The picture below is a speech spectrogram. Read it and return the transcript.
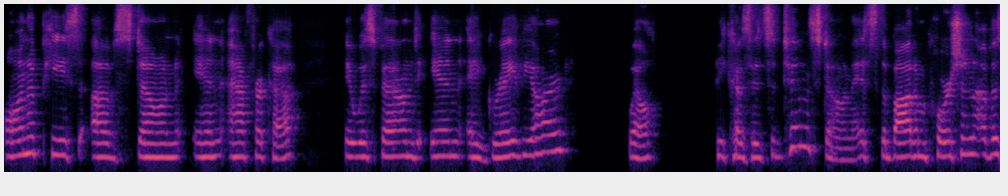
on a piece of stone in Africa. It was found in a graveyard. Well, because it's a tombstone. It's the bottom portion of a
